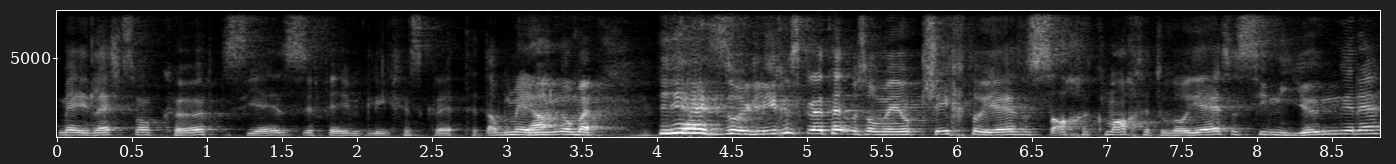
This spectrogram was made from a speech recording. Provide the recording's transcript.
wir haben letztes Mal gehört, dass Jesus ja viel Gleiches geredet hat. Aber wir Ja. haben nicht nur Jesus so Gleiches geredet hat, sondern wir haben auch Geschichten, wo Jesus Sachen gemacht hat und wo Jesus seine Jüngeren,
